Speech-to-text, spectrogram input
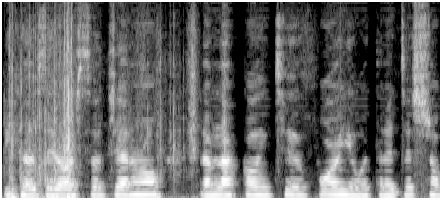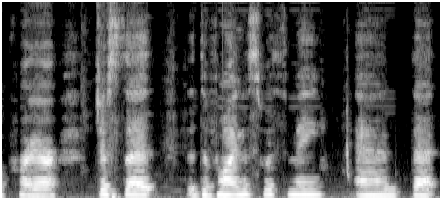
because they are so general. And I'm not going to bore you with an additional prayer, just that the divine is with me and that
